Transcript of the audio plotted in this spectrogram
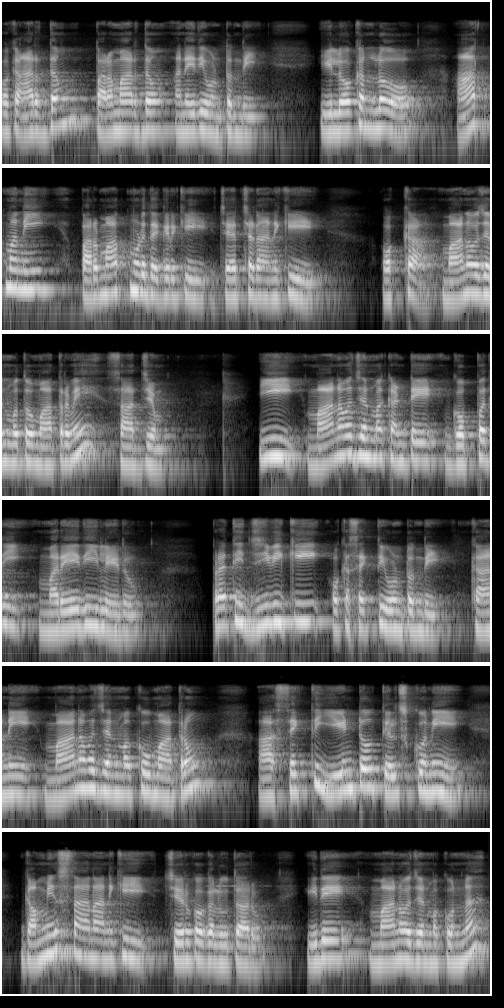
ఒక అర్థం పరమార్థం అనేది ఉంటుంది. ఈ లోకంలో ఆత్మని పరమాత్ముడి దగ్గరికి చేర్చడానికి ఒక్క మానవ జన్మతో మాత్రమే సాధ్యం. ఈ మానవ జన్మ కంటే గొప్పది మరేదీ లేదు. ప్రతి జీవికి ఒక శక్తి ఉంటుంది. కానీ మానవ జన్మకు మాత్రం ఆ శక్తి ఏంటో తెలుసుకొని గమ్యస్థానానికి చేరుకోగలుగుతారు. ఇదే మానవ జన్మకున్న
